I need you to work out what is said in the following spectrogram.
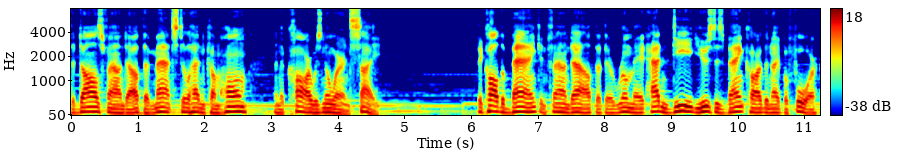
the Dahls found out that Matt still hadn't come home and the car was nowhere in sight. They called the bank and found out that their roommate had indeed used his bank card the night before,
